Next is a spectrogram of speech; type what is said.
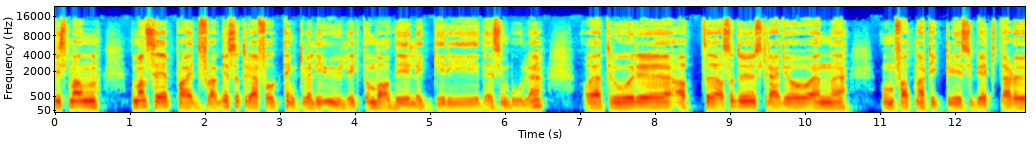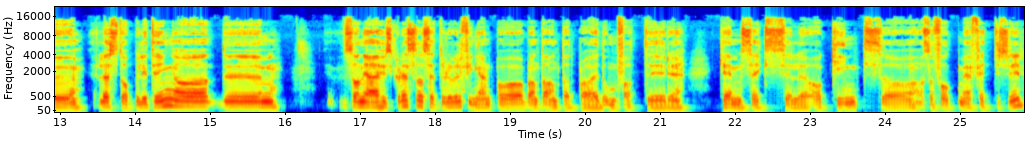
hvis man når man ser pride-flagget, så tror jeg folk tenker veldig ulikt om hva de legger i det symbolet. Og jeg tror eh, at eh, Altså, du skrev jo en eh, omfattende artikkel i Subjekt der du løste opp i litt ting, og du Sånn jeg husker det, så setter du vel fingeren på annet at pride omfatter chemsex og kinks, og, altså folk med fetisjer.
